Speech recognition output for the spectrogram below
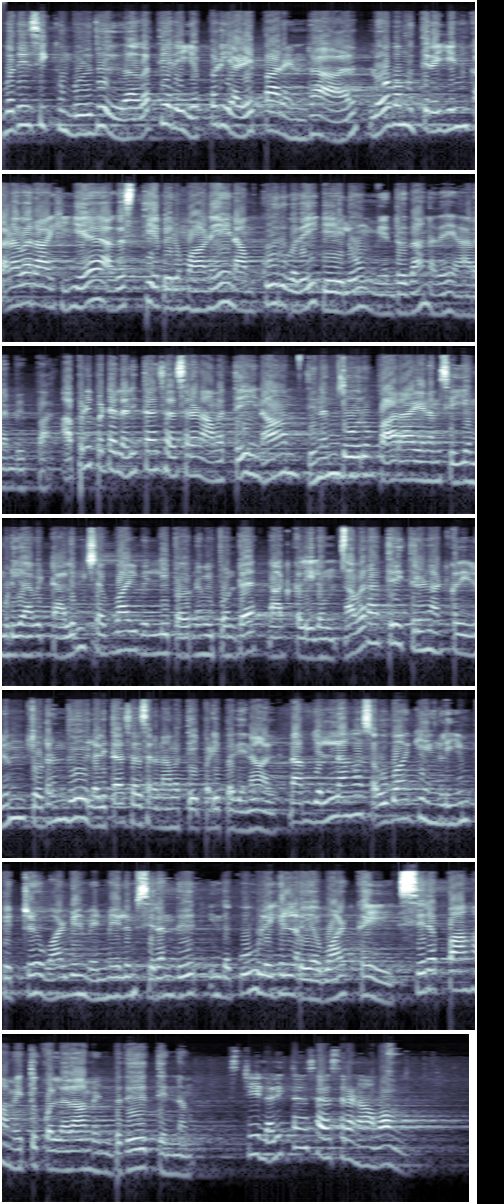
உபதேசிக்கும் பொழுது அகத்தியரை எப்படி அழைப்பார் என்றால் லோபமுத்திரையின் கணவராகிய அகஸ்திய பெருமானே நாம் கூறுவதை கேளும் என்றுதான் அதை ஆரம்பிப்பார். அப்படிப்பட்ட லலிதா சஹஸ்ரநாமத்தை நாம் தினந்தோறும் பாராயணம் செய்ய முடியாவிட்டாலும் செவ்வாய் வெள்ளி பௌர்ணமி போன்ற நாட்களிலும் நவராத்திரி திருநாட்களிலும் தொடர்ந்து லலிதா சஹஸ்ரநாமத்தை படிப்பதினால் நாம் எல்லா சௌபாகியங்களையும் பெற்று வாழ்வில் மென்மேலும் சிறந்து இந்த பூ உலகில் நம்முடைய வாழ்க்கை சிறப்பாக அமைத்துக் கொள்ளலாம் என்பது திண்ணம். ஸ்ரீ லலிதா சஹஸ்ரநாமம்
